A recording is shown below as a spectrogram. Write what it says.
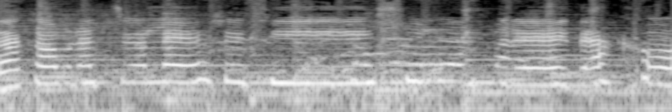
দেখো, আমরা চলে এসেছি সমুদ্রে, দেখো।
